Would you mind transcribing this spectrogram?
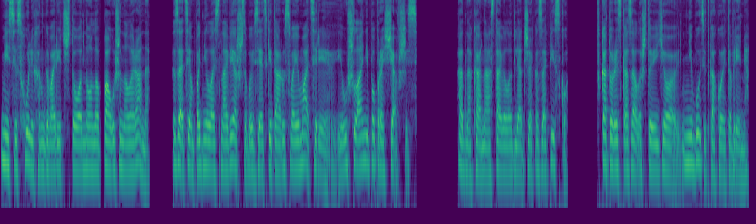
Миссис Хулихан говорит, что Нола поужинала рано, затем поднялась наверх, чтобы взять гитару своей матери, и ушла, не попрощавшись. Однако она оставила для Джека записку, в которой сказала, что ее не будет какое-то время,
